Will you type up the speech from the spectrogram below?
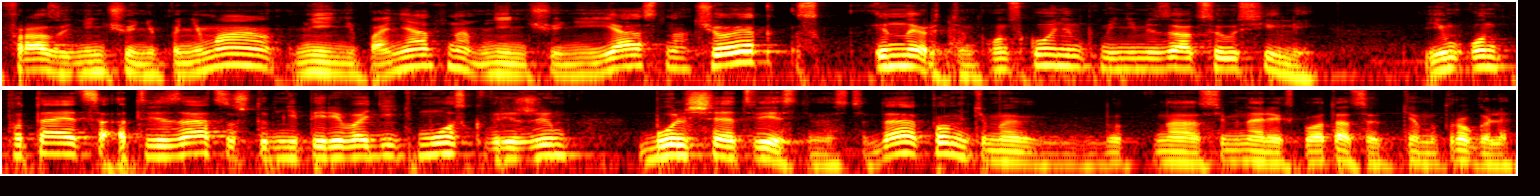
фразы «я ничего не понимаю», «мне непонятно», «мне ничего не ясно». Человек инертен, он склонен к минимизации усилий. Им он пытается отвязаться, чтобы не переводить мозг в режим большей ответственности. Да? Помните, мы вот на семинаре эксплуатации эту тему трогали.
